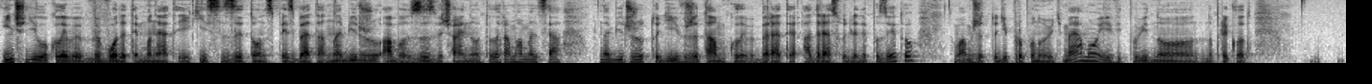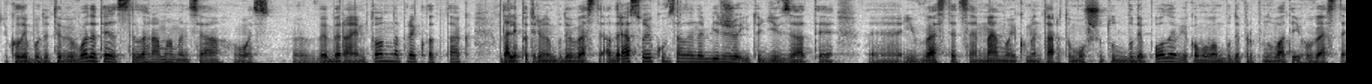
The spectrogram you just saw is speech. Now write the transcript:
Інше діло, коли ви виводите монети якісь з Space Beta на біржу або з звичайного телеграм-гаманця на біржу, тоді вже там, коли ви берете адресу для депозиту, вам вже тоді пропонують мемо, і відповідно, наприклад, коли будете виводити з телеграм-гаманця, ось. Вибираємо тон, наприклад, так. Далі потрібно буде ввести адресу, яку взяли на біржу, і тоді взяти е, і ввести це мемо і коментар, тому що тут буде поле, в якому вам буде пропонувати його ввести.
